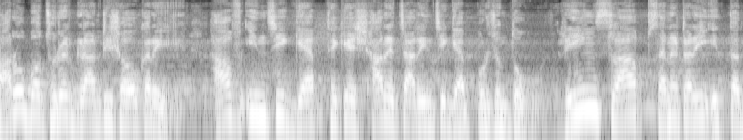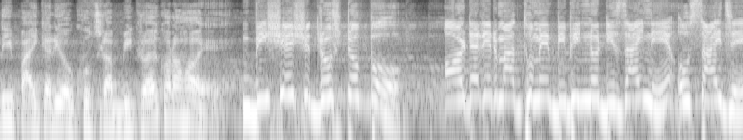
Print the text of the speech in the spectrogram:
বারো বছরের গ্যারান্টি সহকারে হাফ ইঞ্চি গ্যাপ থেকে সাড়ে চার ইঞ্চি গ্যাপ পর্যন্ত রিং স্ল্যাব স্যানিটারি ইত্যাদি পাইকারি ও খুচরা বিক্রয় করা হয়। বিশেষ দ্রষ্টব্য অর্ডারের মাধ্যমে বিভিন্ন ডিজাইনে ও সাইজে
